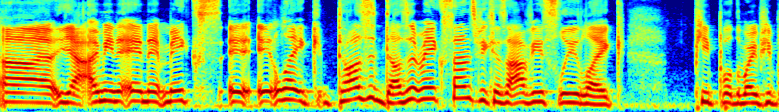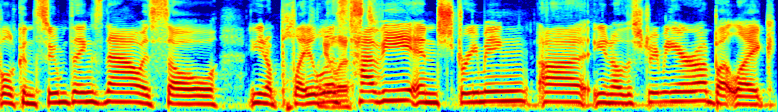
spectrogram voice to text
Uh, yeah. I mean, and it makes it, it like does it doesn't make sense because obviously like people the way people consume things now is so you know playlist, Playlist. heavy and streaming. Uh, you know the streaming era, but like.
